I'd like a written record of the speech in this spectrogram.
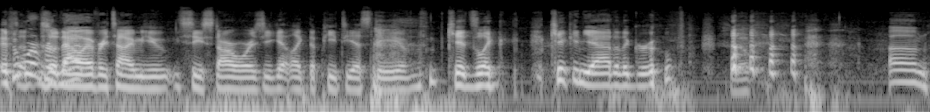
if it So, weren't for so that, now every time you see Star Wars, you get like the PTSD of kids like kicking you out of the group. Um,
